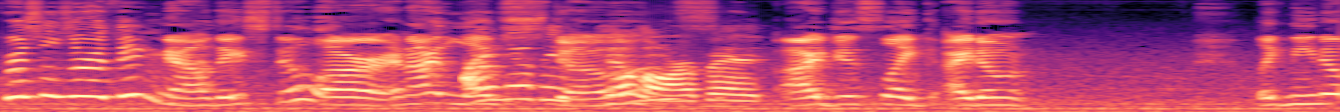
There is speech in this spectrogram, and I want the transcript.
Crystals are a thing now. They still are, and I love know stones. they still are, but- I just like I don't like Nino.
